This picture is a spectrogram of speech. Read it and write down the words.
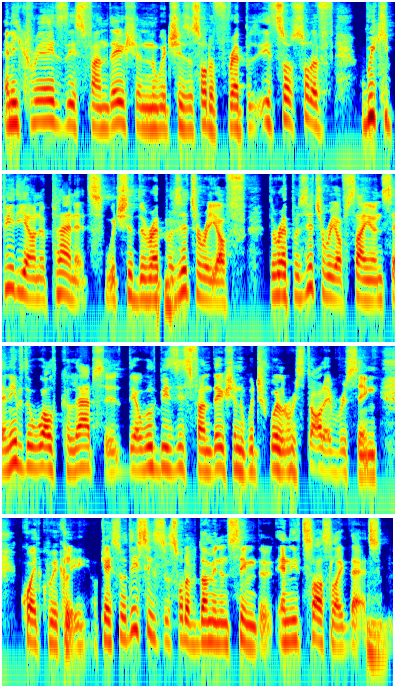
and he creates this foundation which is a sort of rep- it's a sort of wikipedia on a planet which is the repository of the repository of science and if the world collapses there will be this foundation which will restart everything quite quickly. Okay so this is the sort of dominant theme and it starts like that. Mm-hmm.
